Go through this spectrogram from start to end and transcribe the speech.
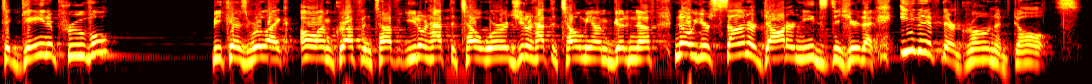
to gain approval because we're like, oh, I'm gruff and tough. You don't have to tell words. You don't have to tell me I'm good enough. No, your son or daughter needs to hear that, even if they're grown adults.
